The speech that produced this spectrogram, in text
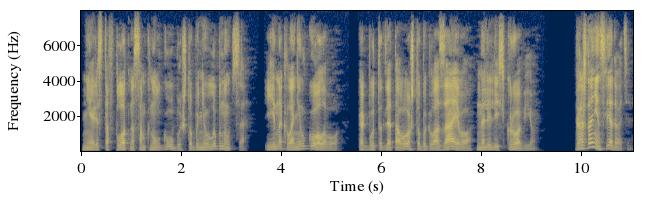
Нерестов плотно сомкнул губы, чтобы не улыбнуться, и наклонил голову, как будто для того, чтобы глаза его налились кровью. «Гражданин следователь,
